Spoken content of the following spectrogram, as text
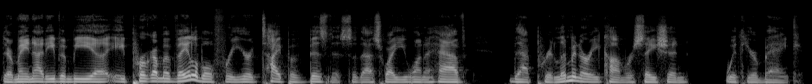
There may not even be a, a program available for your type of business. So that's why you want to have that preliminary conversation with your bank.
